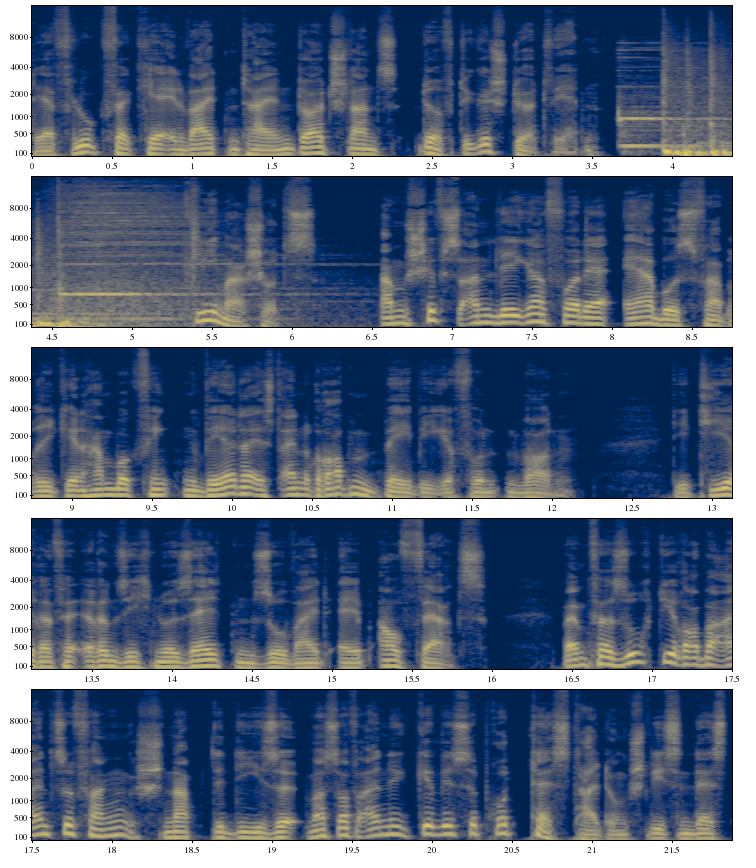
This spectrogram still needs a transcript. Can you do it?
Der Flugverkehr in weiten Teilen Deutschlands dürfte gestört werden. Klimaschutz. Am Schiffsanleger vor der Airbus-Fabrik in Hamburg-Finkenwerder ist ein Robbenbaby gefunden worden. Die Tiere verirren sich nur selten so weit elbaufwärts. Beim Versuch, die Robbe einzufangen, schnappte diese, was auf eine gewisse Protesthaltung schließen lässt.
